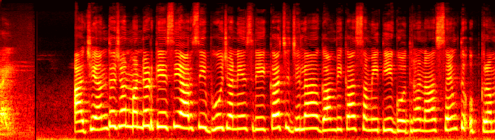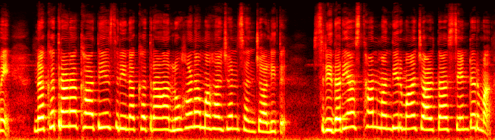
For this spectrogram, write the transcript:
આજે અંધજન મંડળ કેસીઆરસી ભુજ અને શ્રી કચ્છ જિલ્લા ગામ વિકાસ સમિતિ ગોધરાના સંયુક્ત ઉપક્રમે નખત્રાણા ખાતે શ્રી નખત્રાણા લોહાણા મહાજન સંચાલિત શ્રી દરિયાસ્થાન મંદિરમાં ચાલતા સેન્ટરમાં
